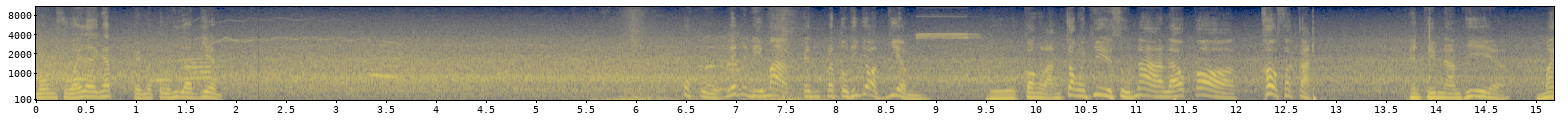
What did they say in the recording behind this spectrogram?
มงสวยเลยครับ เป็นประตูที่ยอดเยี่ยมโอ้โหเล่นได้ดีมากเป็นประตูที่ยอดเยี่ยม ดูกองหลังจ้องไปที่ศูนย์หน้าแล้วก็เข้าสกัด เป็นทีมนำที่ไม่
